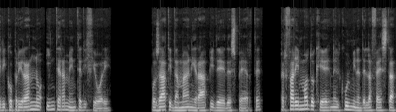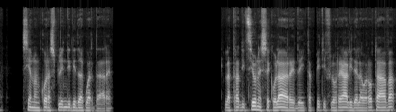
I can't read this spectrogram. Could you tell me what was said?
ricopriranno interamente di fiori, posati da mani rapide ed esperte, per fare in modo che nel culmine della festa siano ancora splendidi da guardare. La tradizione secolare dei tappeti floreali della Orotava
